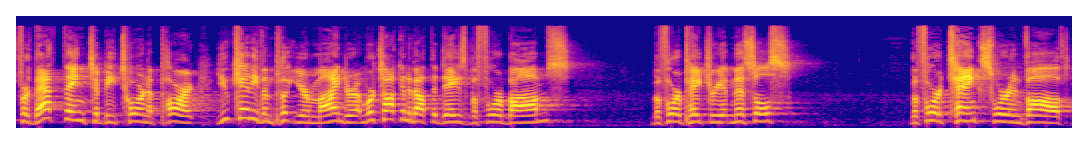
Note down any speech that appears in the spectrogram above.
for that thing to be torn apart, you can't even put your mind around. We're talking about the days before bombs, before Patriot missiles before tanks were involved,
